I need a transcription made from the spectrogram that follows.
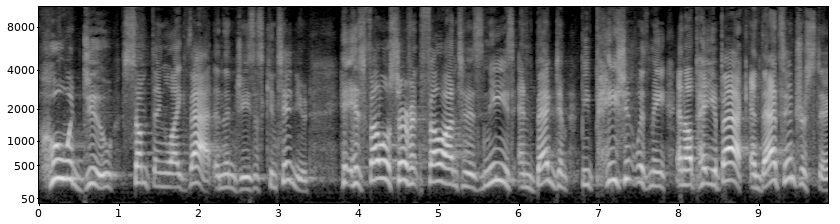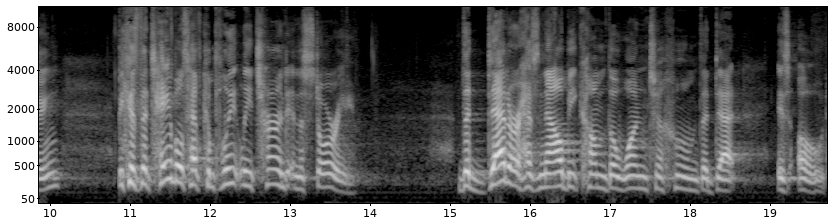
who would do something like that? And then Jesus continued. His fellow servant fell onto his knees and begged him, Be patient with me and I'll pay you back. And that's interesting because the tables have completely turned in the story. The debtor has now become the one to whom the debt is owed.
